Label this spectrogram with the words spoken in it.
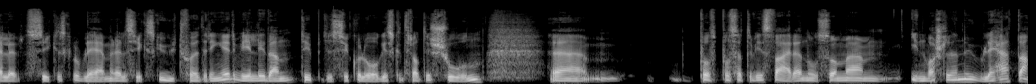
eller psykiske problemer eller psykiske utfordringer vil i den dypdepsykologiske tradisjonen på, på sett og vis være noe som um, innvarsler en mulighet. Da.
